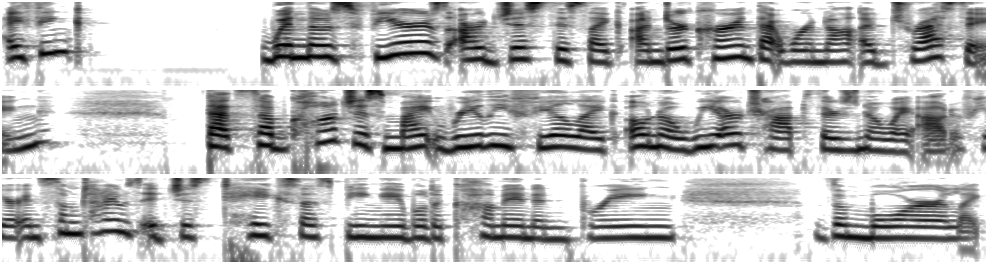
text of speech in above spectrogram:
I think when those fears are just this like undercurrent that we're not addressing, that subconscious might really feel like, oh no, we are trapped. There's no way out of here. And sometimes it just takes us being able to come in and bring the more like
